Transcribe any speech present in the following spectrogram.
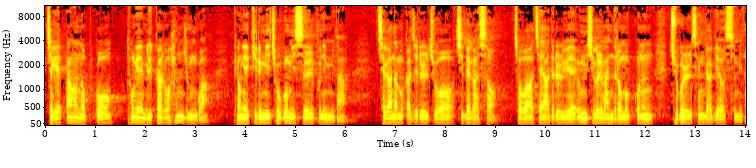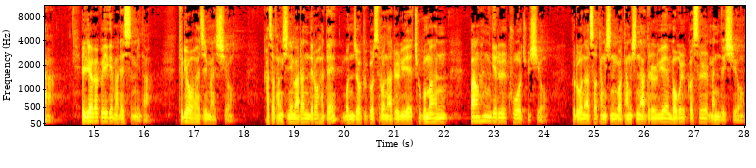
제게 빵은 없고 통에 밀가루 한 줌과 병에 기름이 조금 있을 뿐입니다. 제가 나뭇가지를 주어 집에 가서 저와 제 아들을 위해 음식을 만들어 먹고는 죽을 생각이었습니다. 엘리야가 그에게 말했습니다. 두려워하지 마시오. 가서 당신이 말한 대로 하되 먼저 그것으로 나를 위해 조그마한 빵 한 개를 구워 주시오. 그러고 나서 당신과 당신 아들을 위해 먹을 것을 만드시오.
